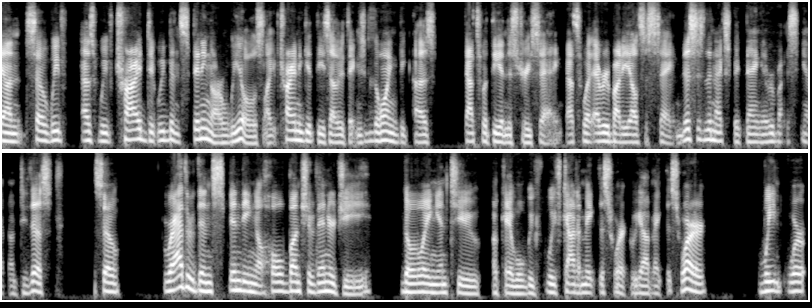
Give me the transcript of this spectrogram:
And so we've, as we've tried to, we've been spinning our wheels, like trying to get these other things going because that's what the industry's saying. That's what everybody else is saying. This is the next big thing. Everybody's, you know, do this. So rather than spending a whole bunch of energy going into, okay, well, we've, we've got to make this work. We got to make this work. We were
